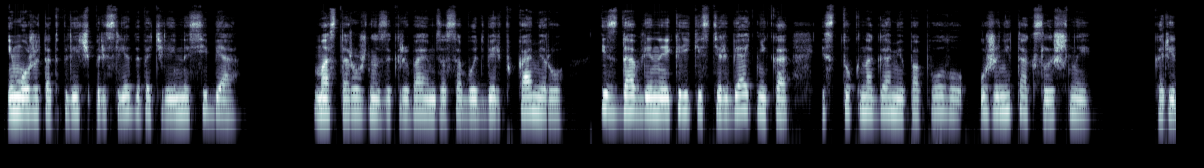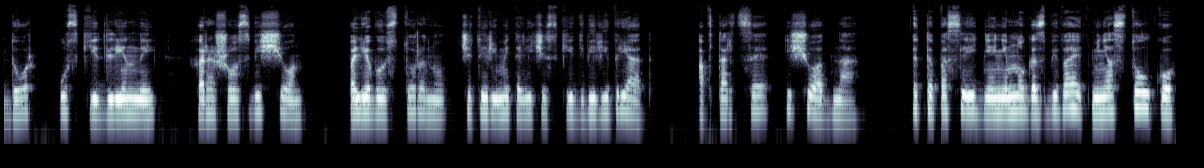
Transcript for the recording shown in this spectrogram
и может отвлечь преследователей на себя. Мы осторожно закрываем за собой дверь в камеру, и сдавленные крики стервятника и стук ногами по полу уже не так слышны. Коридор, узкий и длинный, хорошо освещен. По левую сторону четыре металлические двери в ряд, а в торце еще одна — это последнее немного сбивает меня с толку.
